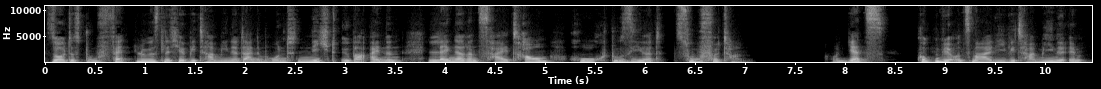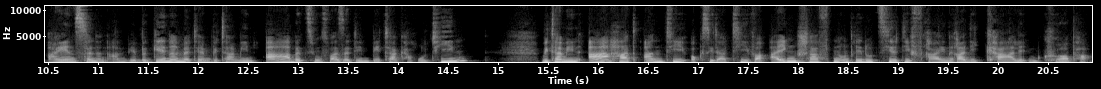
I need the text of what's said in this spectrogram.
solltest du fettlösliche Vitamine deinem Hund nicht über einen längeren Zeitraum hochdosiert zufüttern. Und jetzt gucken wir uns mal die Vitamine im Einzelnen an. Wir beginnen mit dem Vitamin A bzw. dem Beta-Carotin. Vitamin A hat antioxidative Eigenschaften und reduziert die freien Radikale im Körper.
